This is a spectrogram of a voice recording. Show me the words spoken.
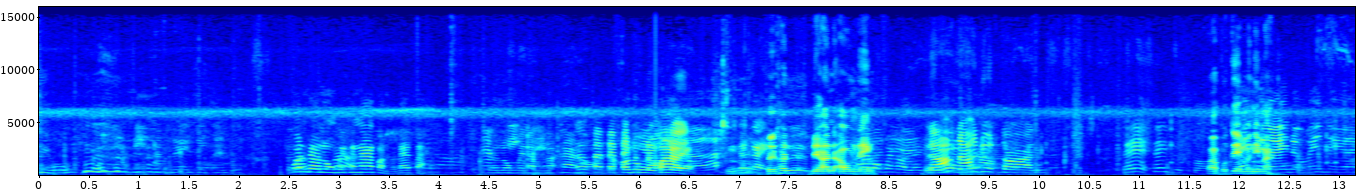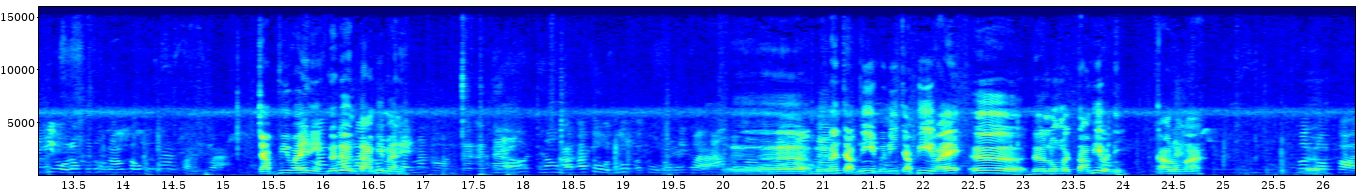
ชิวๆว่าเดินลงไปข้างหน้าก่อนก็ได้ปะเดินลงไปนำหน้าหน้าเออน้องไปไปเขาดูไปดูน้องป้าเลยอืมเดี๋ยวเขาเดี๋ยวอันเอามันเองน้องน้องหยุดก่อนเต้เต้หยุดก่อนมาโปรตีนมานี่มาหนูไม่เหนื่อยพี่อูลงไปดูน้องตรงข้างล่างก่อนดีกว่าจับพี่ไว้นี่ แล้วเดินตามพี่มานี่อะอะเอาเอาเอาตูดลูกเอาตูดลงดีกว่าเออ มือนั้นจับนี่มือนี้จับพี่ไว้ เออ เดินลงแบบตามพี่แบบนี้ก้าวลงมาเพื่อเออลบก่อน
